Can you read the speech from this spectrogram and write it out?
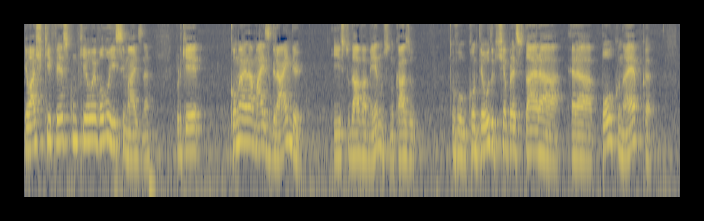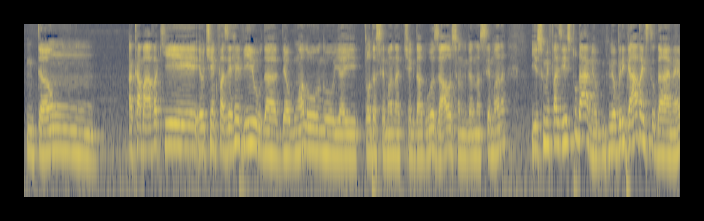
eu acho que fez com que eu evoluísse mais, né? Porque como eu era mais grinder e estudava menos, no caso, o conteúdo que tinha para estudar era, era pouco na época, então acabava que eu tinha que fazer review da, de algum aluno e aí toda semana tinha que dar duas aulas, se eu não me engano, na semana. E isso me fazia estudar, me, me obrigava a estudar, né?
